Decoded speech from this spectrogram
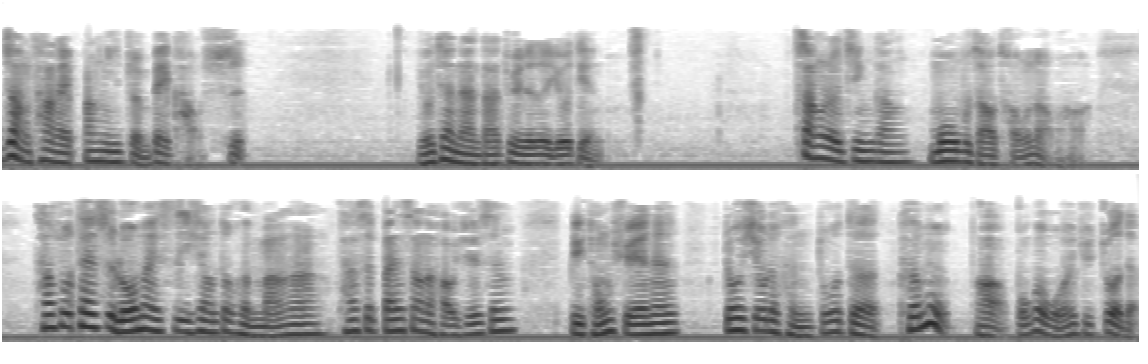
让他来帮你准备考试。尤加南达觉得有点丈热金刚摸不着头脑哈。他说，但是罗麦斯一向都很忙啊，他是班上的好学生，比同学呢多修了很多的科目啊。不过我会去做的。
